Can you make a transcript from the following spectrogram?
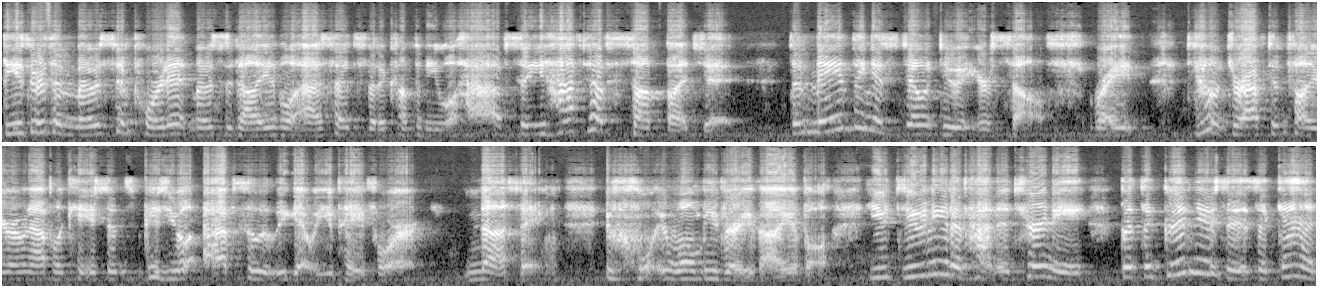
These are the most important, most valuable assets that a company will have. So you have to have some budget. The main thing is don't do it yourself, right? Don't draft and file your own applications because you'll absolutely get what you pay for nothing. It won't be very valuable. You do need a patent attorney, but the good news is, again,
